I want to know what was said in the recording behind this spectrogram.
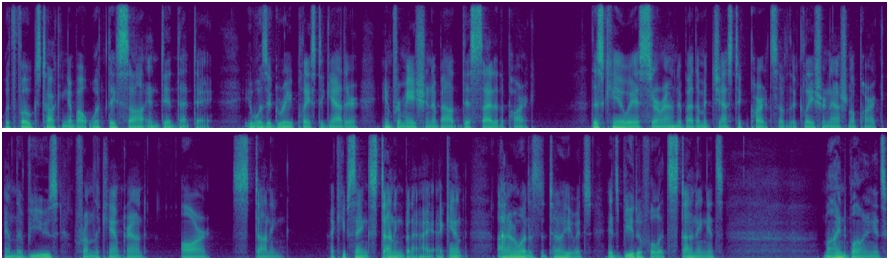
with folks talking about what they saw and did that day. It was a great place to gather information about this side of the park. This KOA is surrounded by the majestic parts of the Glacier National Park, and the views from the campground are stunning. I keep saying stunning, but I, I can't I don't know what else to tell you. It's it's beautiful. It's stunning. It's mind blowing. It's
